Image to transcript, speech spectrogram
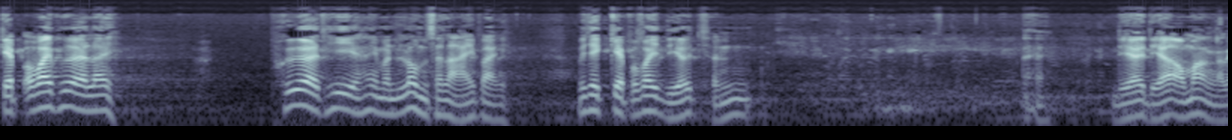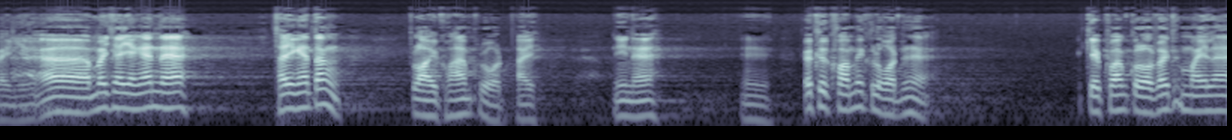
เก็บเอาไว้เพื่ออะไร เพื่อที่ให้มันล่มสลายไป ไม่ใช่เก็บเอาไว้เดี๋ยวฉันเดี๋ยวเดี๋ยวเอามั่งอะไรอย่างเงี้ยเออไม่ใช่อย่างนั้นนะ ถ้าอย่างนั้นต้องปล่อยความโกรธไป นี่นะก็คือความไม่โกรธนั่นแหละ เก็บความโกรธไว้ทำไมล่ะ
